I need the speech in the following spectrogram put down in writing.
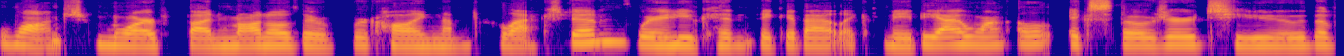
launch more fund models or we're calling them collections where you can think about like maybe I want exposure to the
